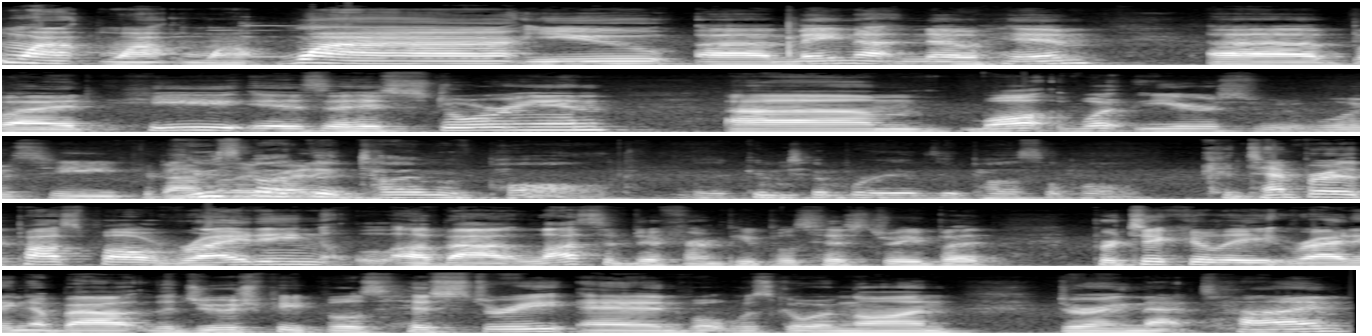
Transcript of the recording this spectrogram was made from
wah, wah, wah, wah. You uh, may not know him, uh, but he is a historian um, well, what years was he predominantly He was about writing? the time of Paul, a contemporary of the Apostle Paul. Contemporary of the Apostle Paul, writing about lots of different people's history, but particularly writing about the Jewish people's history and what was going on during that time.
